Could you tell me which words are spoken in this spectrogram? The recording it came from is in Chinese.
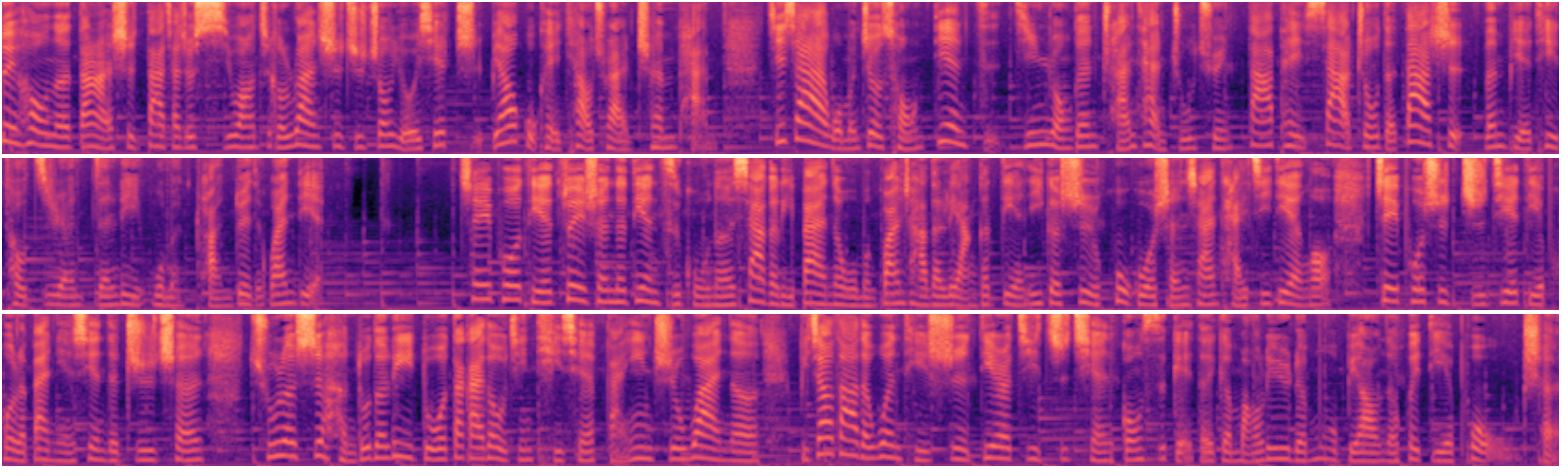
最后呢，当然是大家就希望这个乱世之中有一些指标股可以跳出来撑盘。接下来我们就从电子、金融跟传产族群搭配下周的大事，分别替投资人整理我们团队的观点。这一波跌最深的电子股呢，下个礼拜呢，我们观察的两个点，一个是护国神山台积电哦，这一波是直接跌破了半年线的支撑。除了是很多的利多，大概都已经提前反应之外呢，比较大的问题是第二季之前公司给的一个毛利率的目标呢，会跌破五成。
